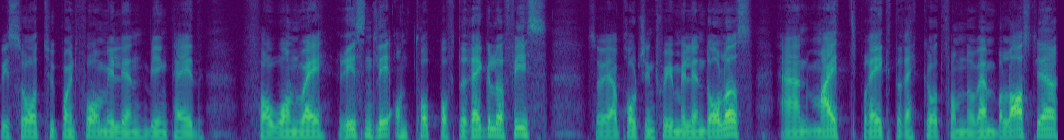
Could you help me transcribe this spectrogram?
We saw 2.4 million being paid for one way recently on top of the regular fees, so we are approaching $3 million and might break the record from November last year,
